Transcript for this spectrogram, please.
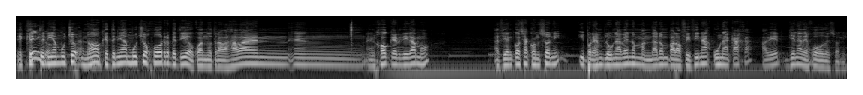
Es que Cinco. tenía mucho. Ya No, que tenía muchos juegos repetidos. Cuando trabajaba en, en, en Hawker, digamos, hacían cosas con Sony. Y por ejemplo, una vez nos mandaron para la oficina una caja, Javier, llena de juegos de Sony.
